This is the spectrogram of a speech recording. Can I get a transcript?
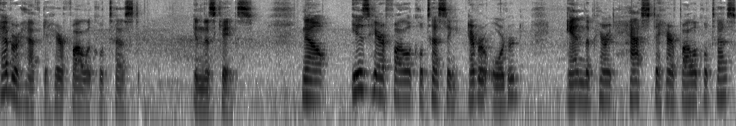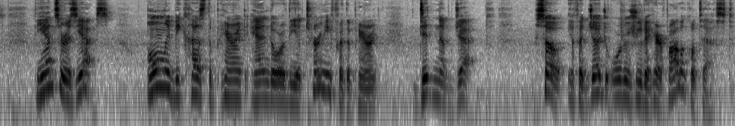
ever have to hair follicle test in this case. Now, is hair follicle testing ever ordered and the parent has to hair follicle test? The answer is yes, only because the parent and or the attorney for the parent didn't object. So, if a judge orders you to hair follicle test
